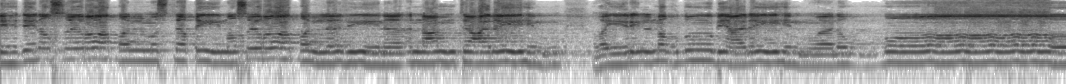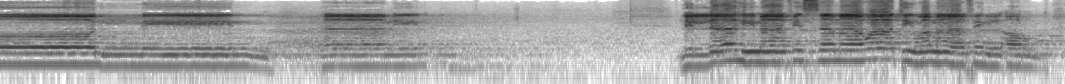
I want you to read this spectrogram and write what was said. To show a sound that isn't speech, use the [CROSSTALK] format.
اهدنا الصراط المستقيم صراط الذين أنعمت عليهم غير المغضوب عليهم ولا الضالين. آمين. لله ما في السماوات وما في الأرض.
